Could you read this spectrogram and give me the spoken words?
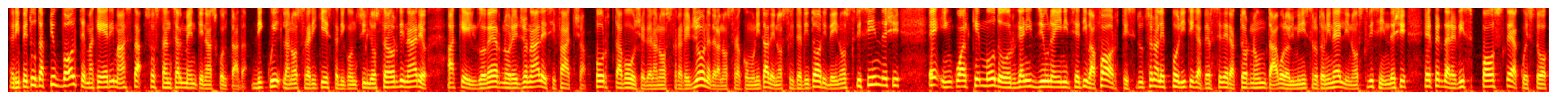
ripetuta più volte ma che è rimasta sostanzialmente inascoltata. Di qui la nostra richiesta di consiglio straordinario a che il governo regionale si faccia portavoce della nostra regione, della nostra comunità, dei nostri territori, dei nostri sindaci e in qualche modo organizzi una iniziativa forte, istituzionale e politica per sedere attorno a un tavolo il ministro Toninelli, i nostri sindaci e per dare risposte a questo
